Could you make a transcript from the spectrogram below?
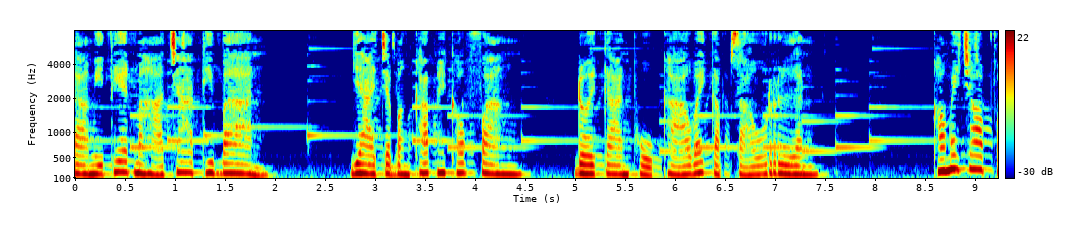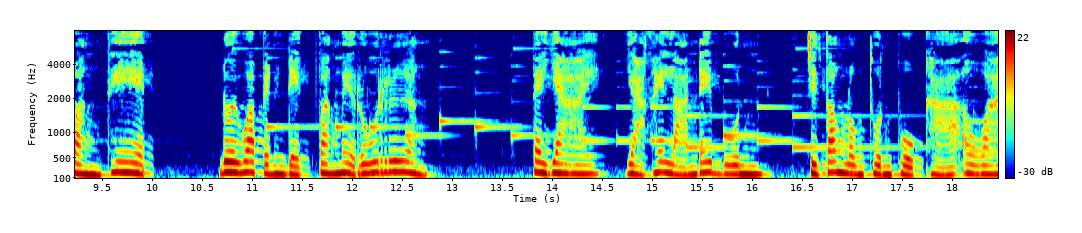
ลามีเทศมหาชาติที่บ้าน ยายจะบังคับให้เขาฟัง โดยการผูกขาไว้กับเสาเรือน เขาไม่ชอบฟังเทศโดยว่าเป็นเด็กฟังไม่รู้เรื่อง แต่ยายอยากให้หลานได้บุญ จึงต้องลงทุนผูกขาเอาไว้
